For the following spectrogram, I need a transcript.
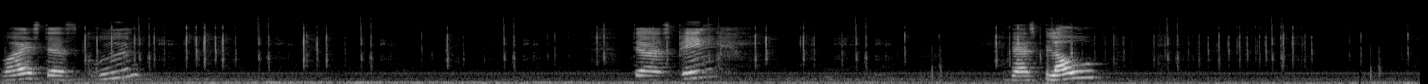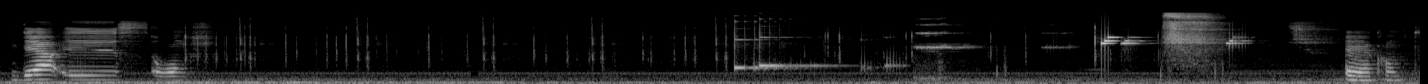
Weiß, der ist grün. Der ist pink. Der ist blau. Der ist orange. Er kommt.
